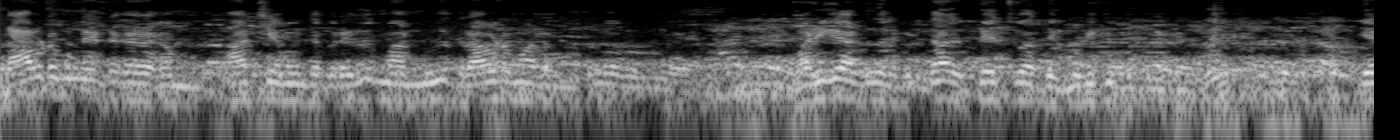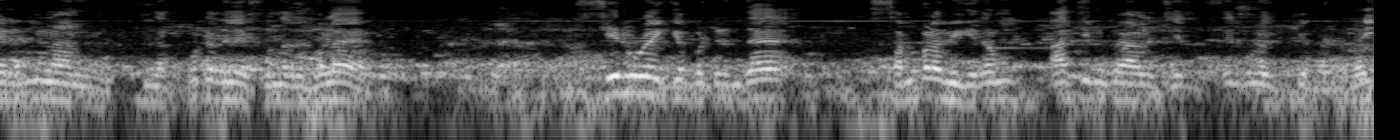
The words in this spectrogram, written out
திராவிட முன்னேற்ற கழகம் ஆட்சி அமைந்த பிறகு மாண்புமிகு திராவிட மாடல் வழிகாட்டுதல் குறித்து அது பேச்சுவார்த்தை முடிக்கப்பட்டிருக்கிறது. ஏற்கனவே நான் இந்த கூட்டத்திலே சொன்னது போல சீர்குலைக்கப்பட்டிருந்த சம்பள விகிதம் அதிமுக ஆட்சியில் சீர்குலைக்கப்பட்டதை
